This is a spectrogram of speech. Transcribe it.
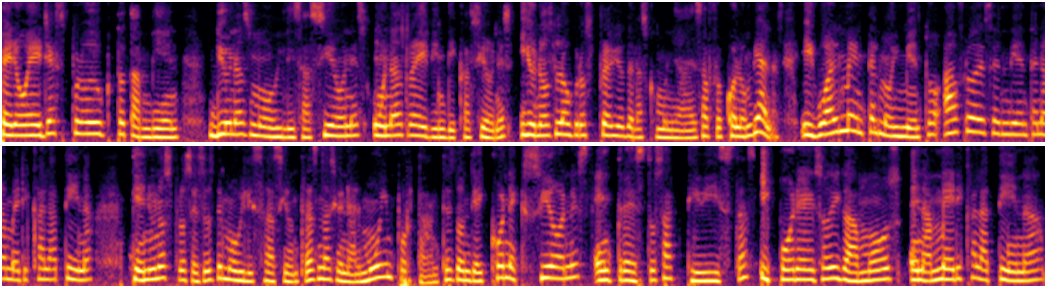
pero ella es producto también de unas movilizaciones, unas reivindicaciones y unos logros previos de las comunidades afrocolombianas. Igualmente, el movimiento afrodescendiente en América Latina tiene unos procesos de movilización transnacional muy importantes donde hay conexiones entre estos activistas y por eso, digamos, en América Latina,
